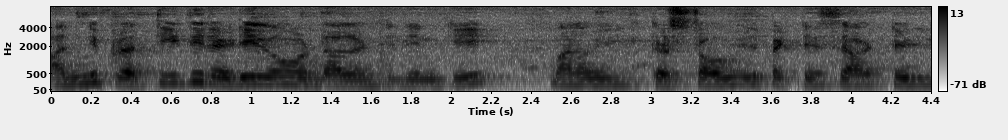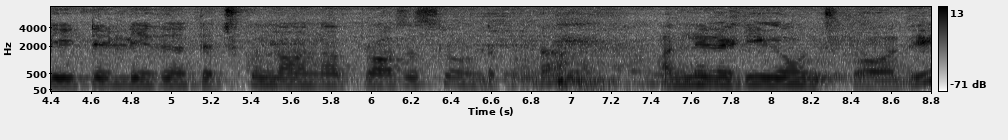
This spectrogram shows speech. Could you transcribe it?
అన్ని ప్రతిదీ రెడీగా ఉండాలండి దీనికి. మనం ఇక్కడ స్టవ్ మీద పెట్టేసి అటెళ్ళి ఇటెళ్ళి ఏదైనా తెచ్చుకుందాం అన్న ప్రాసెస్లో ఉండకుండా అన్నీ రెడీగా ఉంచుకోవాలి.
